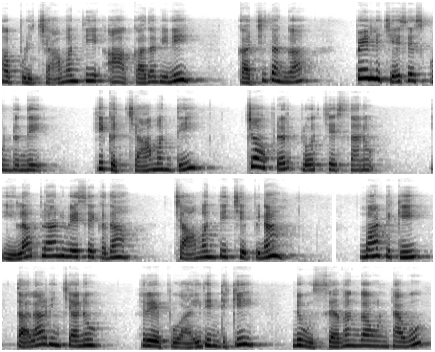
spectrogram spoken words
అప్పుడు చామంతి ఆ కథ విని ఖచ్చితంగా పెళ్ళి చేసేసుకుంటుంది. ఇక చామంతి చాప్టర్ క్లోజ్ చేస్తాను. ఇలా ప్లాన్ వేసే కదా? చామంతి చెప్పినా? మాటకి తలాడించాను. రేపు ఐదింటికి నువ్వు శవంగా ఉంటావు.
